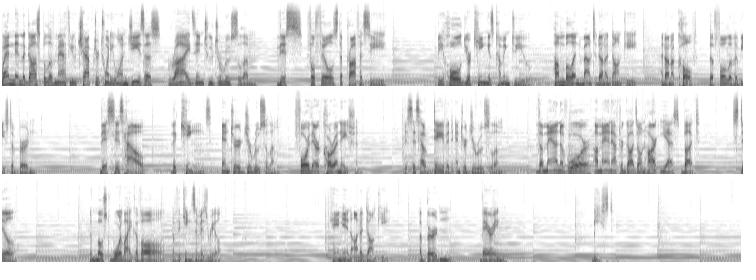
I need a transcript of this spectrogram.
When in the Gospel of Matthew, chapter 21, Jesus rides into Jerusalem, this fulfills the prophecy Behold, your king is coming to you, humble and mounted on a donkey, and on a colt, the foal of a beast of burden. This is how the kings entered Jerusalem for their coronation. This is how David entered Jerusalem. The man of war, a man after God's own heart, yes, but still the most warlike of all of the kings of Israel, came in on a donkey, a burden bearing beast.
